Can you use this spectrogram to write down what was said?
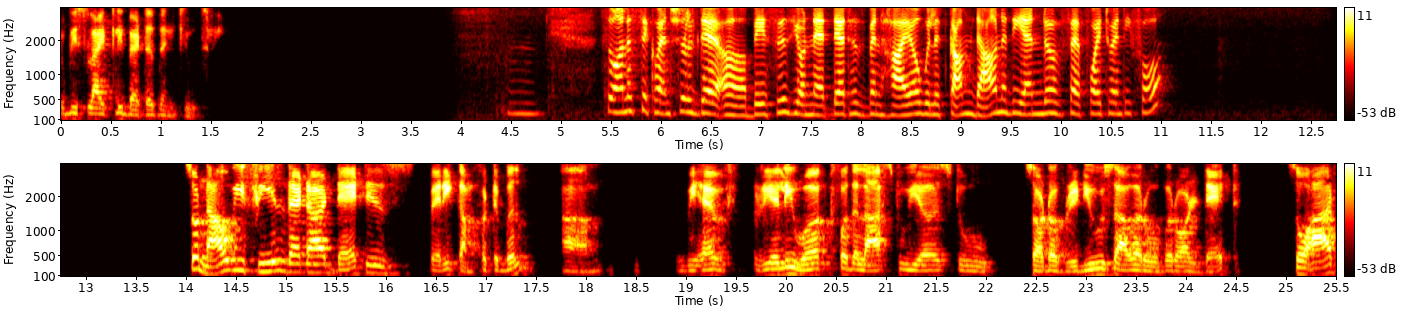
to be slightly better than Q3. So on a sequential uh, basis, your net debt has been higher. Will it come down at the end of FY24? So now we feel that our debt is very comfortable. Um, we have really worked for the last two years to sort of reduce our overall debt. So our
